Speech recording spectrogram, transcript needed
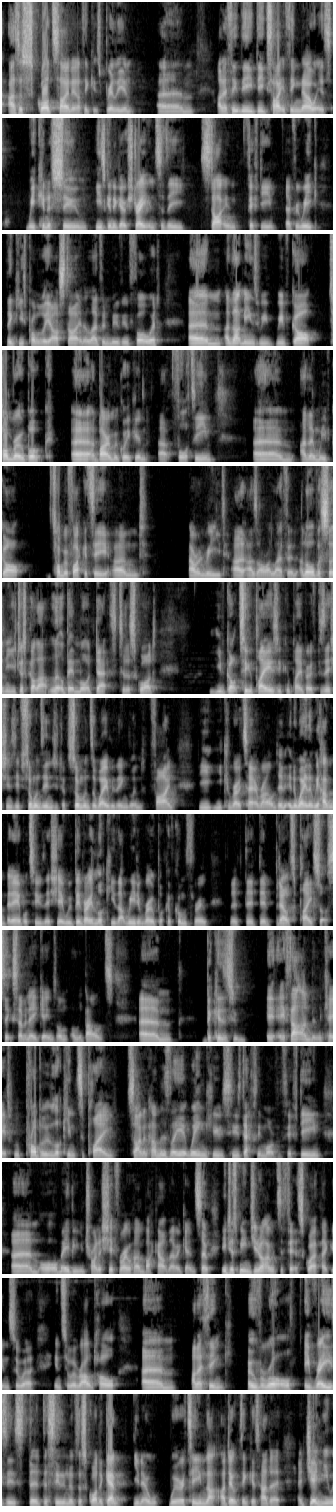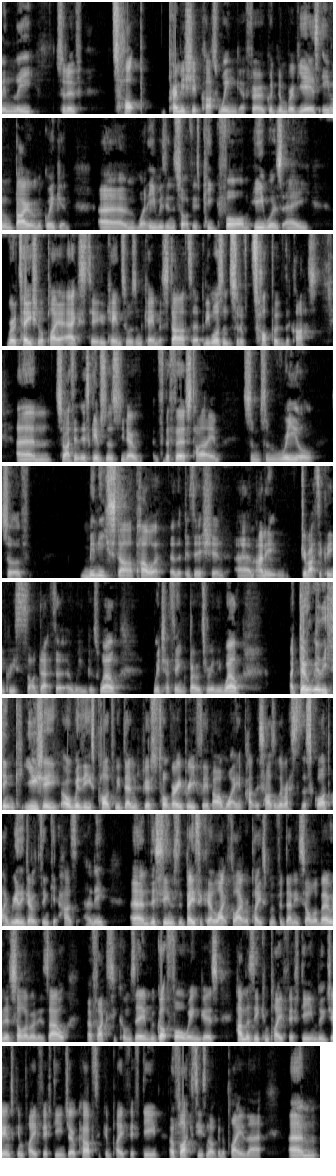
as a squad signing, I think it's brilliant. Um, and I think the, the exciting thing now is we can assume he's going to go straight into the starting 15 every week. I think he's probably our starting 11 moving forward. Um, and that means we, we've got Tom Roebuck uh, and Byron McGuigan at 14. Um, and then we've got Tom O'Flaherty and Arron Reed as our 11. And all of a sudden, you've just got that little bit more depth to the squad. You've got two players who can play both positions. If someone's injured, if someone's away with England, fine. You, you can rotate around in, in, a way that we haven't been able to this year. We've been very lucky that Reed and Roebuck have come through. They've, they've been able to play sort of six, seven, eight games on, on the bounce. Um, because if that hadn't been the case, we're probably looking to play Simon Hammersley at wing, who's who's definitely more of a 15, um, or, or, maybe even trying to shift Rohan back out there again. So it just means you're not having to fit a square peg into a into a round hole. Um, and I think overall, it raises the the ceiling of the squad again. You know, we're a team that I don't think has had a, a genuinely sort of top Premiership class winger for a good number of years. Even Byron McGuigan um, when he was in sort of his peak form. He was a rotational player at Exeter who came to us and became a starter, but he wasn't sort of top of the class. Um, so I think this gives us, you know, for the first time, some some real sort of mini star power at the position, um, and it dramatically increases our depth at a wing as well, which I think bodes really well. I don't really think usually or with these pods we then just talk very briefly about what impact this has on the rest of the squad. I really don't think it has any. Um, this seems basically a like for like replacement for Denny. Solomona is out. O'Flaherty comes in. We've got four wingers. Hammersley can play 15. Luke James can play 15. Joe Carpenter can play 15. O'Flaherty's not going to play there. Um,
